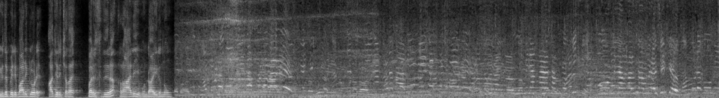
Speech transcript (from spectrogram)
വിവിധ പരിപാടികളോടെ ആചരിച്ചത്. പരിസ്ഥിതി ദിന റാലിയും ഉണ്ടായിരുന്നു. నమ్ముడ భూమి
